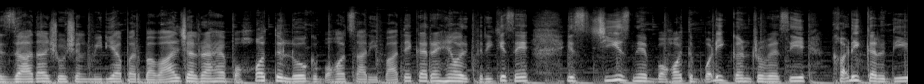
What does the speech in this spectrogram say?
ज़्यादा सोशल मीडिया पर बवाल चल रहा है। बहुत लोग बहुत सारी बातें कर रहे हैं, और एक तरीके से इस चीज़ ने बहुत बड़ी कंट्रोवर्सी खड़ी कर दी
